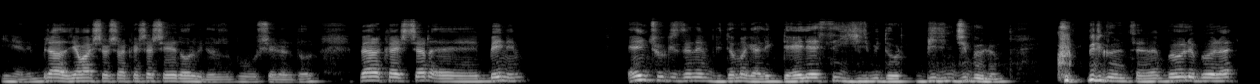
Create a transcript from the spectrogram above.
İnelim. Biraz yavaş yavaş arkadaşlar şeye doğru gidiyoruz. Bu şeylere doğru. Ve arkadaşlar e, benim en çok izlenen videoma geldik. DLS 24 birinci bölüm. 41 görüntüleme. Böyle böyle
